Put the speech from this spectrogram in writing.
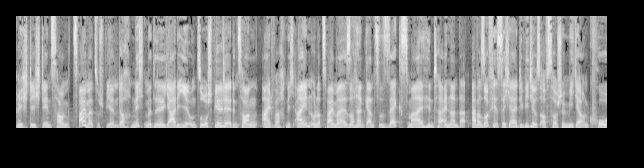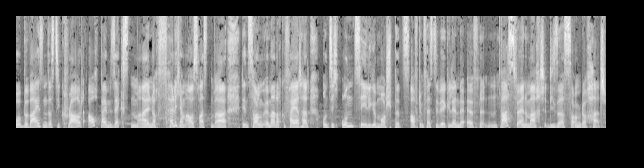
Richtig, den Song zweimal zu spielen. Doch nicht mit Lil Yadi und so spielte er den Song einfach nicht ein oder zweimal, sondern ganze sechsmal hintereinander. Aber so viel ist sicher, die Videos auf Social Media und Co. beweisen, dass die Crowd auch beim sechsten Mal noch völlig am Ausrasten war, den Song immer noch gefeiert hat und sich unzählige Moshpits auf dem Festivalgelände öffneten. Was für eine Macht dieser Song doch hat.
